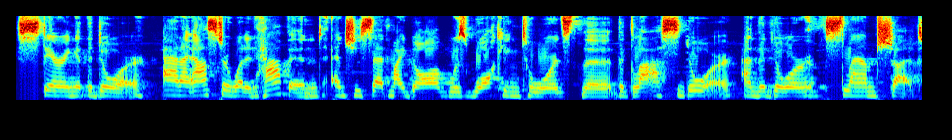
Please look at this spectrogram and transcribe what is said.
staring at the door. And I asked her what had happened, and she said my dog was walking towards the, the glass door, and the door slammed shut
